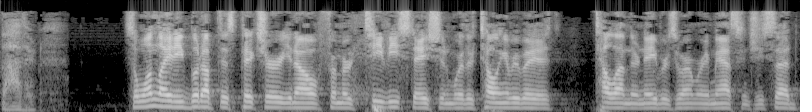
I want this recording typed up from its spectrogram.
bothered. So one lady put up this picture, you know, from her TV station where they're telling everybody to tell on their neighbors who aren't wearing masks. And she said,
